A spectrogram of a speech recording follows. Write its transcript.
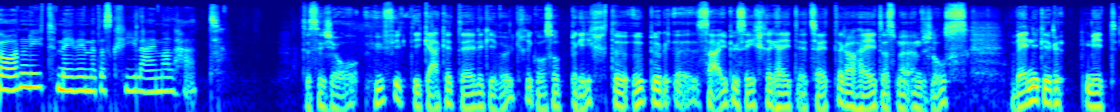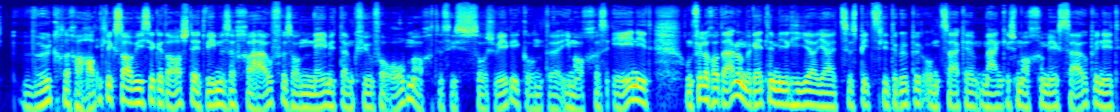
gar nichts mehr, wenn man das Gefühl einmal hat. Das ist ja häufig die gegenteilige Wirkung, die so Berichte über äh, Cybersicherheit etc. haben, dass man am Schluss weniger mit wirklichen Handlungsanweisungen dasteht, wie man sich helfen kann, sondern mehr mit dem Gefühl von Ohnmacht. Das ist so schwierig und äh, ich mache es eh nicht. Und vielleicht auch darum reden wir hier ja jetzt ein bisschen drüber und sagen, manchmal machen wir es selber nicht.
